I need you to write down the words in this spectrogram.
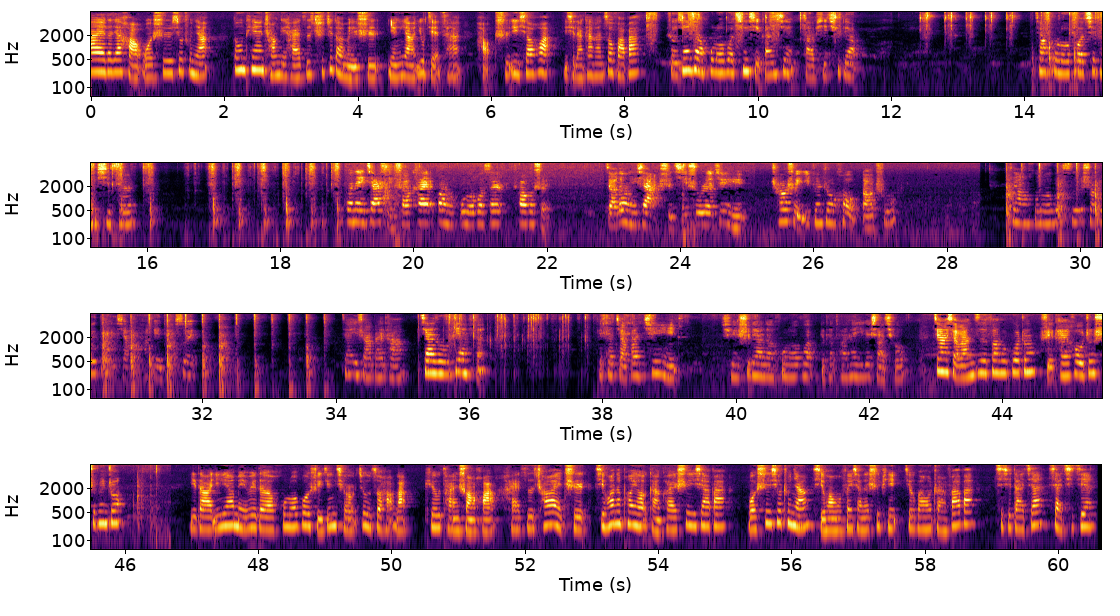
嗨，大家好，我是秀厨娘。冬天常给孩子吃这道美食，营养又解馋，好吃易消化。一起来看看做法吧。首先将胡萝卜清洗干净，把皮去掉。将胡萝卜切成细丝儿。锅内加水烧开，放入胡萝卜丝儿，焯个水，搅动一下，使其受热均匀。焯水一分钟后捞出。将胡萝卜丝稍微剁一下，把它给剁碎，加一勺白糖，加入淀粉，给它搅拌均匀。取适量的胡萝卜，给它团成一个小球，将小丸子放入锅中，水开后蒸十分钟。一道营养美味的胡萝卜水晶球就做好了，Q 弹爽滑，孩子超爱吃。喜欢的朋友赶快试一下吧！我是秀厨娘，喜欢我分享的视频就帮我转发吧。谢谢大家，下期见。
